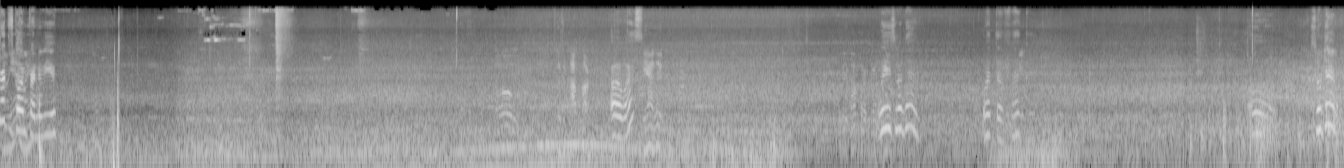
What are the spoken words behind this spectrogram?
trucks go in front of you. Oh, there's a cop car. Oh, it was? Yeah, look. There's a cop car. bro. Wait, slow down. What the fuck? Oh. Slow down.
